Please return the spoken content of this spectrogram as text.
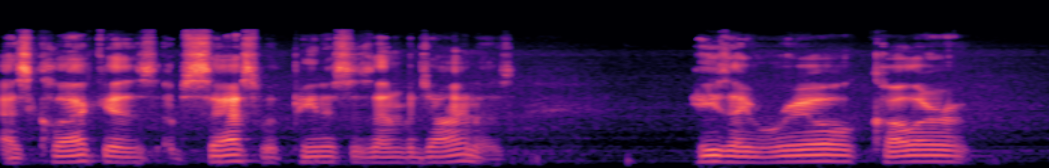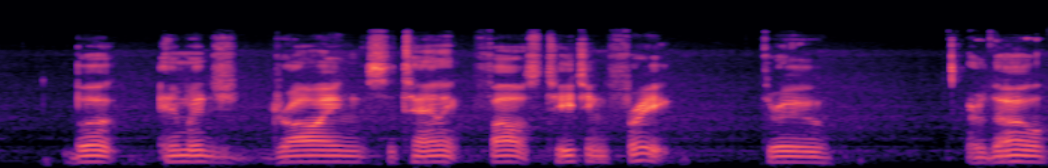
as Kleck is obsessed with penises and vaginas. He's a real color book image drawing satanic false teaching freak through or though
